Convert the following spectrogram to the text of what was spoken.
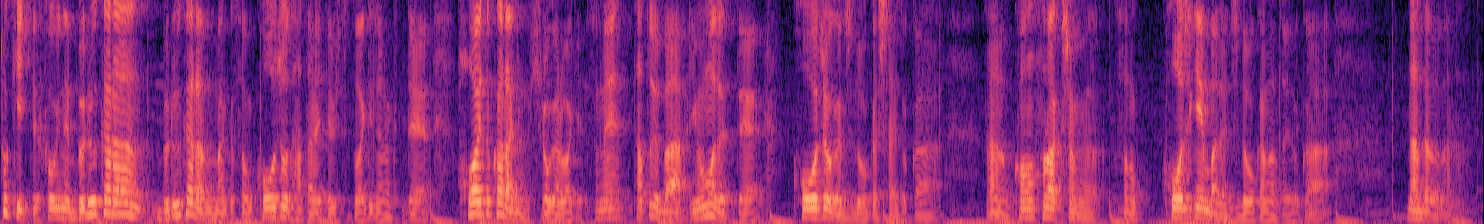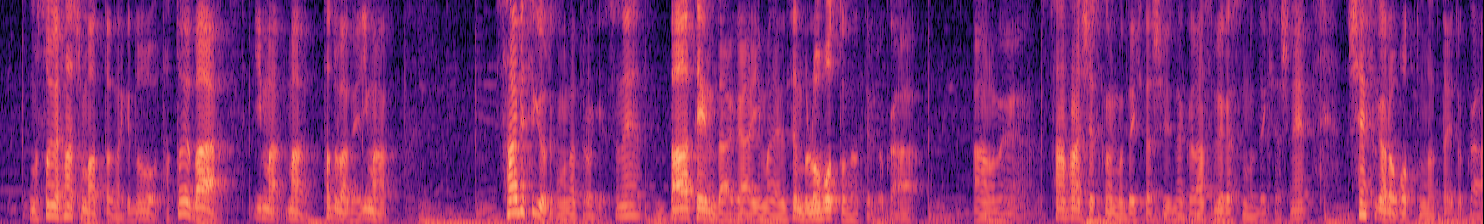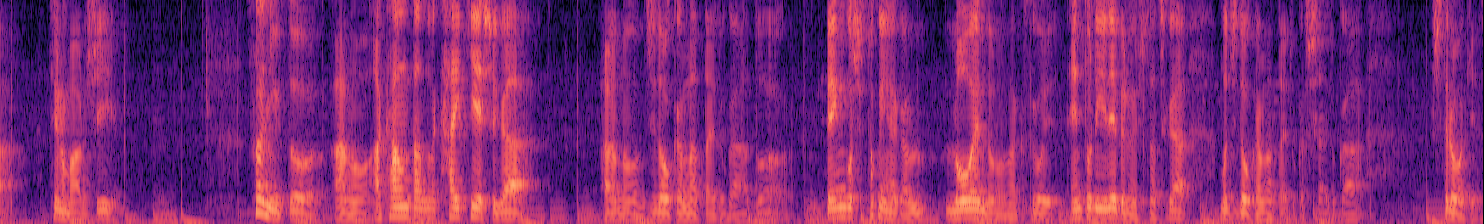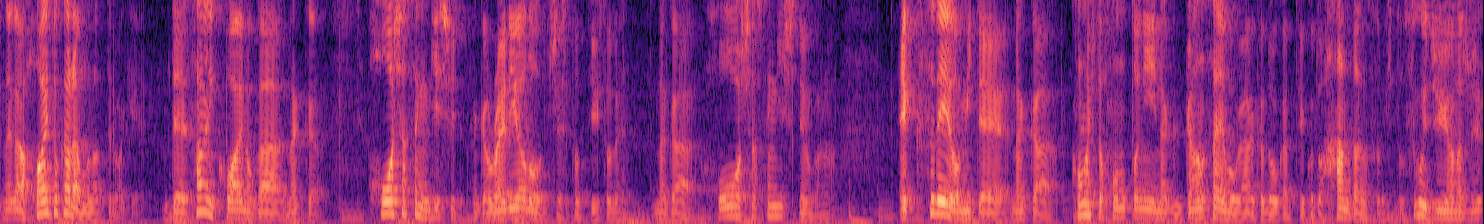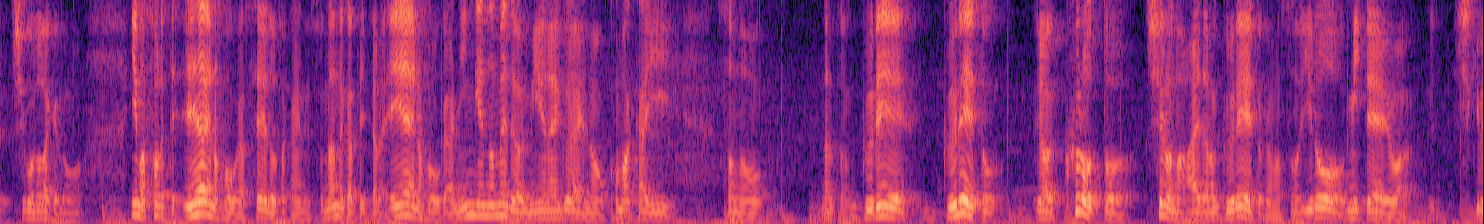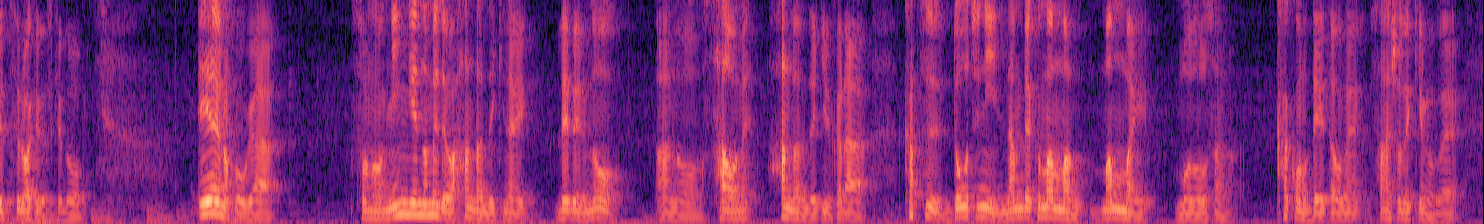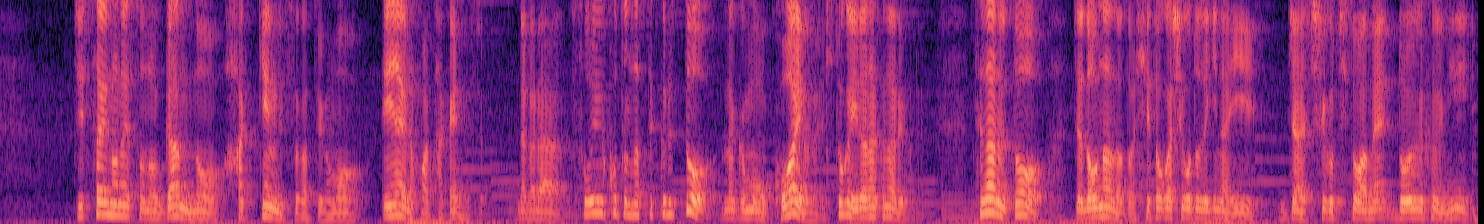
時ってそういうねブルーカラーブルーカラーのなんかその工場で働いてる人だけじゃなくてホワイトカラーにも広がるわけですよね。例えば今までって工場が自動化したりとかあのコンストラクションがその工事現場で自動化になったりとかなんだろうな。まあそういう話もあったんだけど例えば今まあ例えばね今サービス業とかもなってるわけですよね。バーテンダーが今ね全部ロボットになってるとかあのねサンフランシスコにもできたしなんかラスベガスにもできたしね。シェフがロボットになったりとかっていうのもあるしさらに言うとあのアカウンタントの会計士があの自動化になったりとかあとは弁護士特になんかローエンドのなんかすごいエントリーレベルの人たちがもう自動化になったりとかしたりとかしてるわけです。だからホワイトカラーもなってるわけ。でさらに怖いのがなんか放射線技師。なんかラディオロジストっていう人でなんか放射線技師っていうのかな。X レイを見てなんかこの人本当になんかがん細胞があるかどうかっていうことを判断する人。すごい重要な仕事だけど今それって AI の方が精度高いんですよ。なんでかって言ったら AI の方が人間の目では見えないぐらいの細かいそのなんつうのグレーグレーと要は黒と白の間のグレーとかのその色を見て要は識別するわけですけど AI の方がその人間の目では判断できないレベルのあの差をね判断できるからかつ同時に何百万万万枚ものをさ過去のデータをね参照できるので実際のねそのがんの発見率とかっていうのも AI の方が高いんですよ。だからそういうことになってくるとなんかもう怖いよね。人がいらなくなるよね。ってなるとじゃあどうなんだと。人が仕事できない。じゃあ仕事人はねどういうふうに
